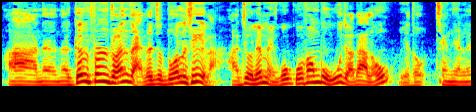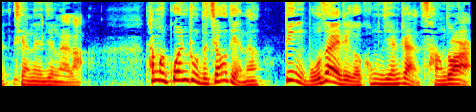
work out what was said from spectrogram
啊。那那跟风转载的就多了去了啊，就连美国国防部五角大楼也都牵连牵连进来了。他们关注的焦点呢，并不在这个空间站舱段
